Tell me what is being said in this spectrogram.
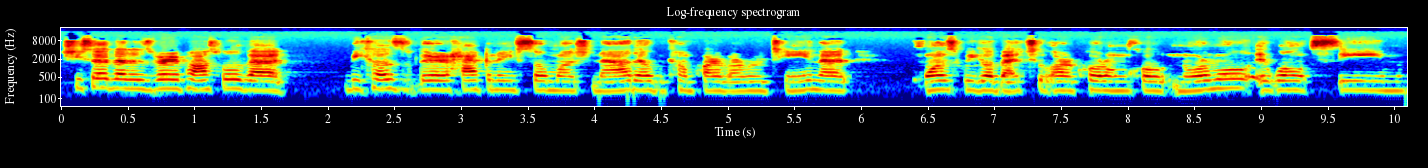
she said that it's very possible that because they're happening so much now, they'll become part of our routine. That once we go back to our quote unquote normal, it won't seem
